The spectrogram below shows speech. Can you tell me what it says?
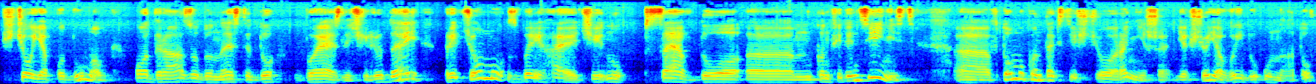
що я подумав, одразу донести до безлічі людей, при цьому зберігаючи ну псевдо е, конфіденційність. Е, В тому контексті, що раніше, якщо я вийду у натовп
